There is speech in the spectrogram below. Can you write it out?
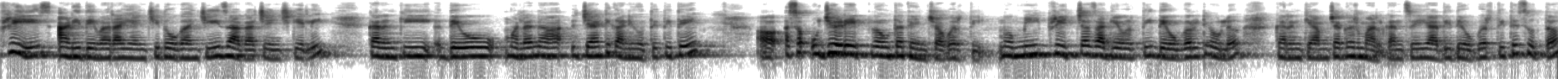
फ्रीज आणि देवारा यांची दोघांचीही जागा चेंज केली. कारण की देव मला ना ज्या ठिकाणी होते तिथे असं उजेड येत नव्हतं त्यांच्यावरती. मग मी फ्रीजच्या जागेवरती देवघर ठेवलं कारण की आमच्या घरमालकांचं यादी देवघर तिथेच होतं.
